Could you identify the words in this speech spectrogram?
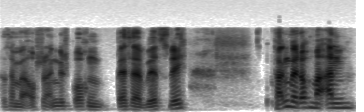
das haben wir auch schon angesprochen, besser wird's nicht. Fangen wir doch mal an.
